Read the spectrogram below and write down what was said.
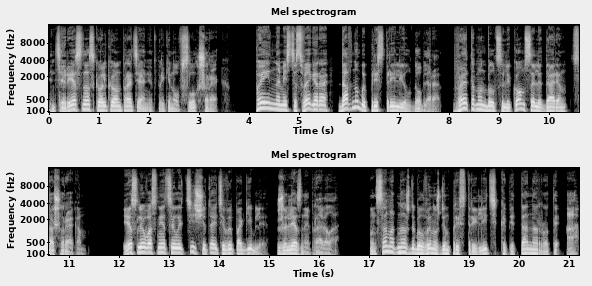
«Интересно, сколько он протянет», — прикинул вслух Шрек. Пейн на месте Свегера давно бы пристрелил Доблера. В этом он был целиком солидарен со Шреком. «Если у вас нет сил идти, считайте, вы погибли. Железное правило». Он сам однажды был вынужден пристрелить капитана роты А,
